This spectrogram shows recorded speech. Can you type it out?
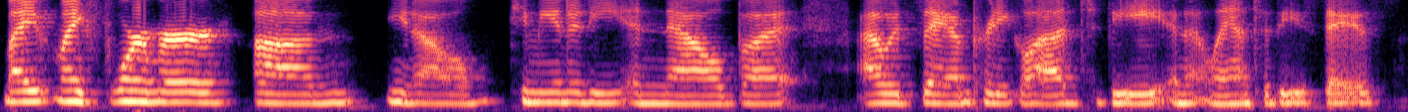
my my former um, you know community and now but i would say i'm pretty glad to be in atlanta these days.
